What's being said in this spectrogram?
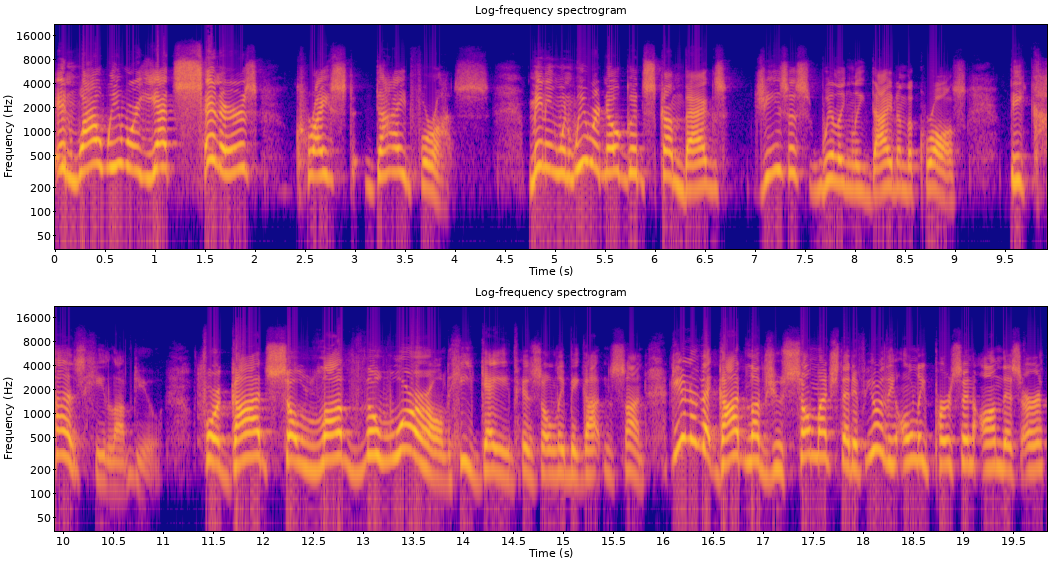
And while we were yet sinners, Christ died for us. Meaning, when we were no good scumbags, Jesus willingly died on the cross because he loved you. For God so loved the world, he gave his only begotten Son. Do you know that God loves you so much that if you're the only person on this earth,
